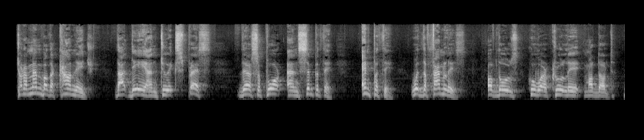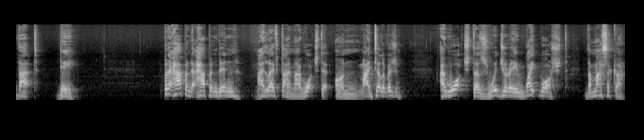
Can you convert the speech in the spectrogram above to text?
to remember the carnage that day and to express their support and sympathy, empathy with the families of those who were cruelly murdered that day. But it happened, it happened in my lifetime. I watched it on my television. I watched as Widgery whitewashed the massacre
